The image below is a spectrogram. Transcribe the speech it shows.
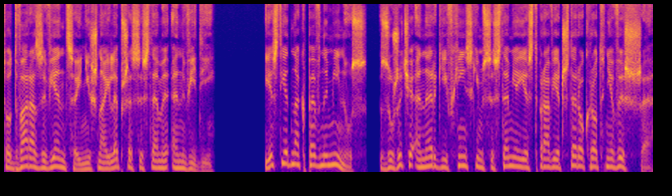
To dwa razy więcej niż najlepsze systemy NVIDIA. Jest jednak pewny minus. Zużycie energii w chińskim systemie jest prawie czterokrotnie wyższe.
